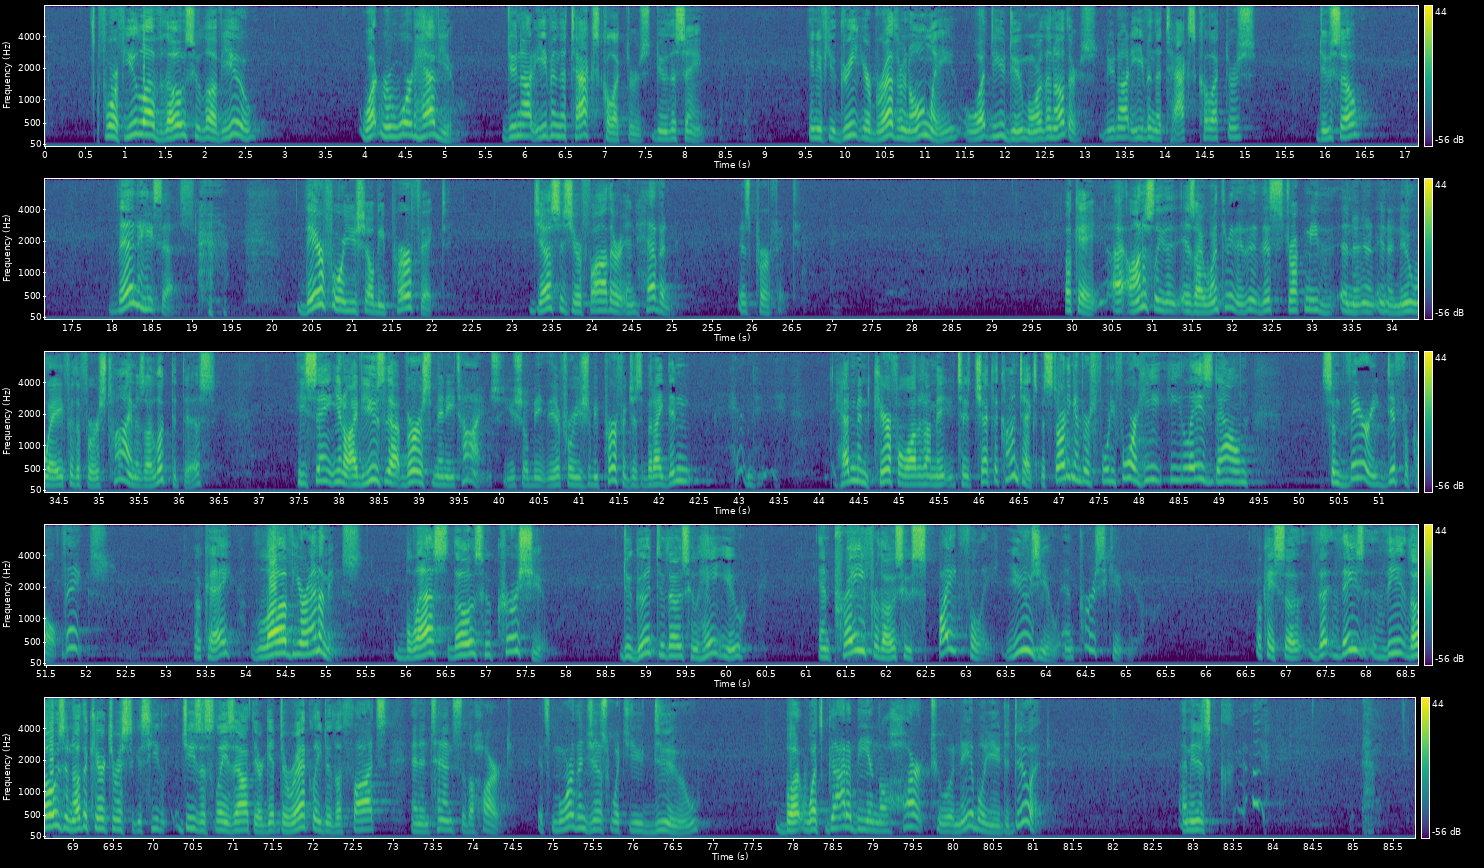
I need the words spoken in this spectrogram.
For if you love those who love you, what reward have you? Do not even the tax collectors do the same? And if you greet your brethren only, what do you do more than others? Do not even the tax collectors do so? Then he says, Therefore you shall be perfect just as your Father in heaven is perfect. Okay, I, honestly, as I went through this, struck me in in a new way for the first time as I looked at this. He's saying, you know, I've used that verse many times. You shall be, therefore, you should be perfect. Just, but I didn't, hadn't been careful a lot of time to check the context. But starting in verse 44, he, he lays down some very difficult things. Okay? Love your enemies. Bless those who curse you. Do good to those who hate you. And pray for those who spitefully use you and persecute you. Okay, so the, these, the, those and other characteristics he, Jesus lays out there get directly to the thoughts and intents of the heart. It's more than just what you do, but what's got to be in the heart to enable you to do it. I mean, it's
